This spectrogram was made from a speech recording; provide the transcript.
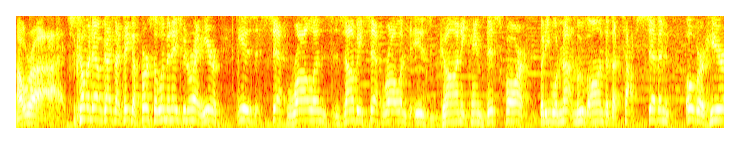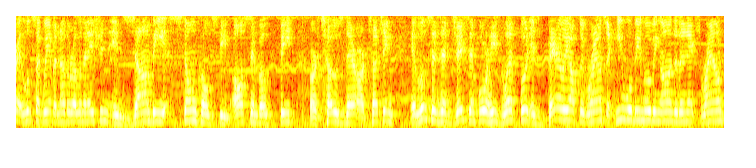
Alright. So coming down, guys, I think the first elimination right here is Seth Rollins. Zombie Seth Rollins is gone. He came this far, but he will not move on to the top seven. Over here, it looks like we have another elimination in Zombie Stone Cold Steve Austin. Both feet or toes there are touching. It looks as if Jason Voorhees' left foot is barely off the ground, so he will be moving on to the next round.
